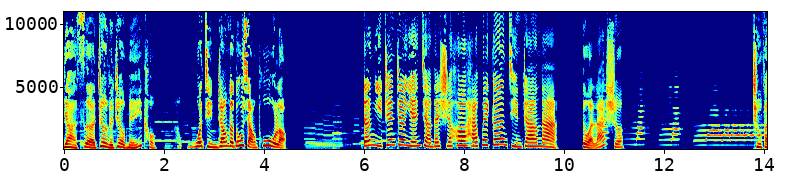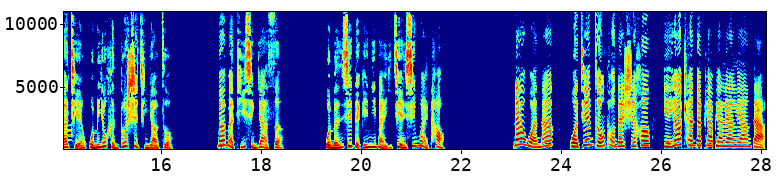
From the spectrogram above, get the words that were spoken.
亚瑟皱了皱眉头：“我紧张的都想吐了。等你真正演讲的时候，还会更紧张呢。”朵拉说：“出发前，我们有很多事情要做。”妈妈提醒亚瑟：“我们先得给你买一件新外套。”那我呢？我见总统的时候也要穿的漂漂亮亮的。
